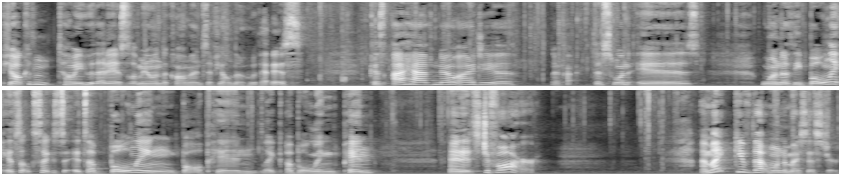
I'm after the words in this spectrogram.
If y'all can tell me who that is, let me know in the comments if y'all know who that is. Because I have no idea. Okay, this one is one of the bowling, it looks like it's, it's a bowling ball pin, like a bowling pin, and it's Jafar. I might give that one to my sister.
